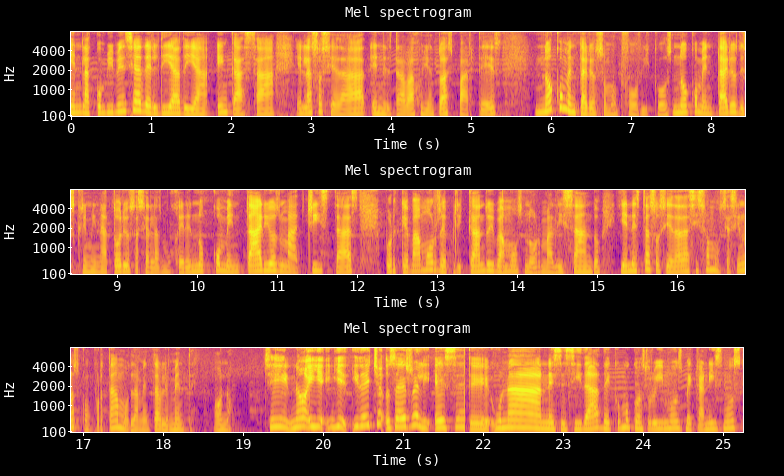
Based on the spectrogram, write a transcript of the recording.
en la convivencia del día a día, en casa, en la sociedad, en el trabajo y en todas partes, no comentarios homofóbicos, no comentarios discriminatorios hacia las mujeres, no comentarios machistas, porque vamos replicando y vamos normalizando. Y en esta sociedad así somos y así nos comportamos, lamentablemente, ¿o no? Sí, no, y, de hecho, o sea, es, es este, una necesidad de cómo construimos mecanismos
